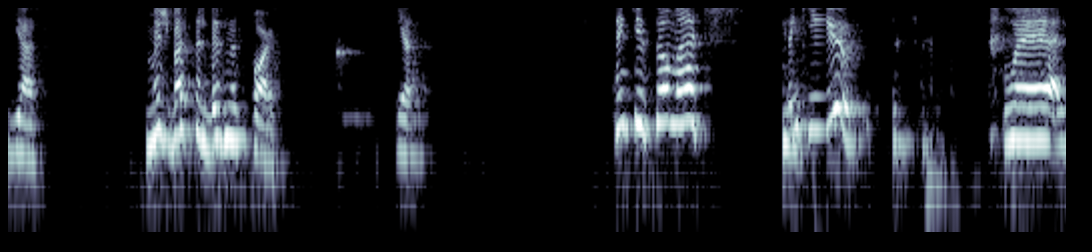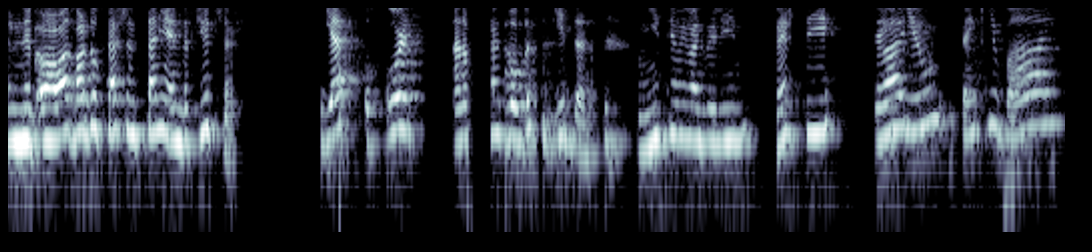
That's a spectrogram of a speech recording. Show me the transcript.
يس مش بس البيزنس بارت yes ثانك يو سو ماتش thank you ونبقى مع بعض برضه في سيشنز تانية in the future yes of course انا ببسط جدا meet you مجدلين ميرسي thank Bye. you thank you bye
